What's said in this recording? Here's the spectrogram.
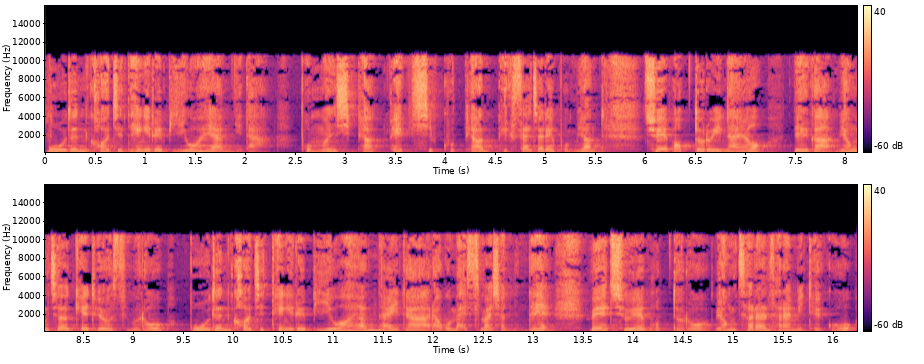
모든 거짓 행위를 미워해야 합니다. 본문 10편 119편 104절에 보면 주의 법도로 인하여 내가 명철케 되었으므로 모든 거짓 행위를 미워하였나이다 라고 말씀하셨는데 왜 주의 법도로 명철한 사람이 되고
